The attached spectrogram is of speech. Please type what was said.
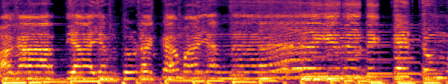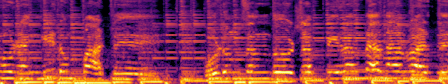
മഹാധ്യായം തുടക്കമയന്ന്. ഇത് ദിക്കെട്ടും മുഴങ്ങിടും പാട്ട്. கொடும் சந்தோஷ பிறந்த நாள் வாழ்த்து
